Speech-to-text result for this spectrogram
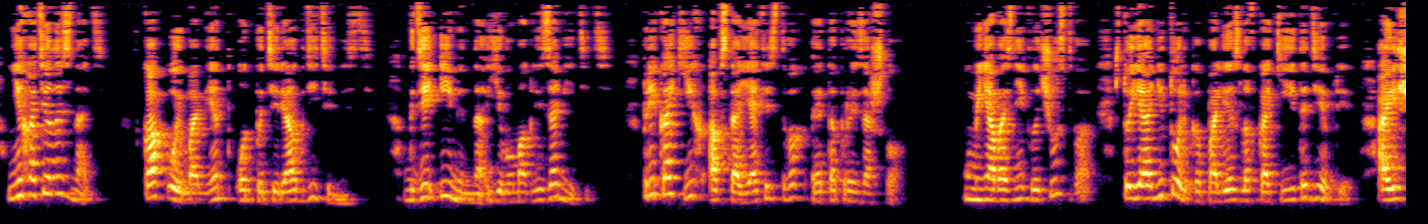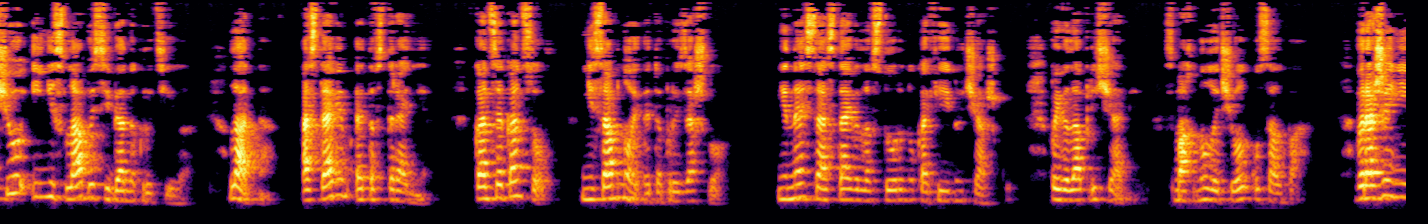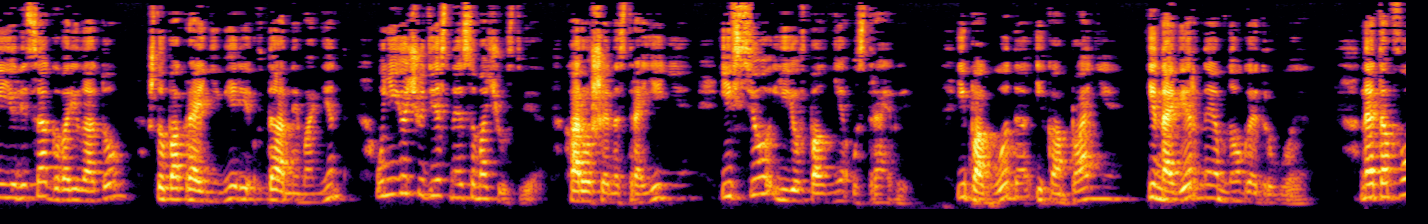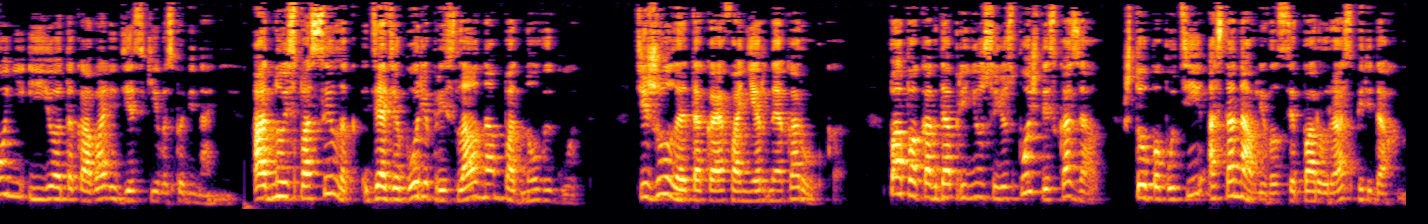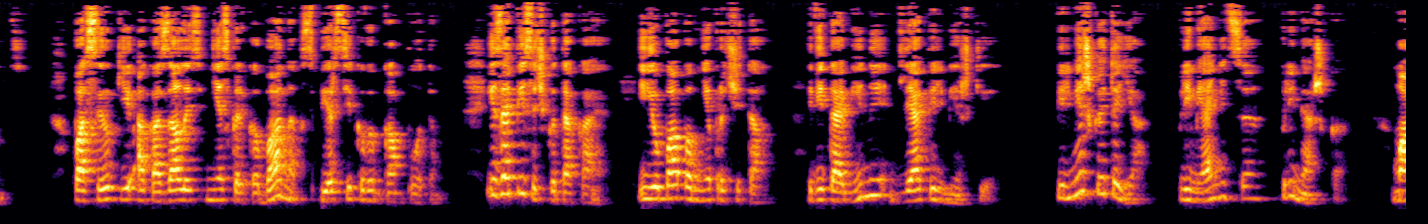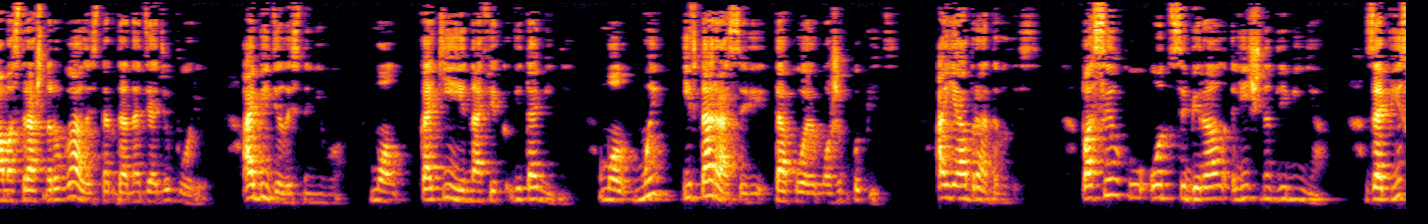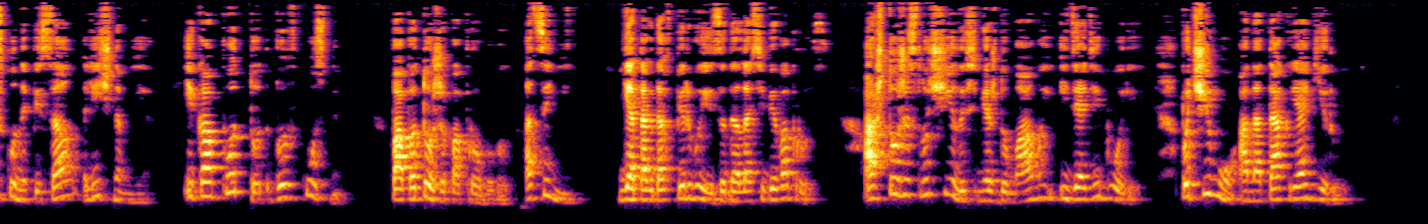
Мне хотелось знать, в какой момент он потерял бдительность, где именно его могли заметить, при каких обстоятельствах это произошло. У меня возникло чувство, что я не только полезла в какие-то дебри, а еще и не слабо себя накрутила. Ладно, оставим это в стороне. В конце концов, не со мной это произошло. Нинесса оставила в сторону кофейную чашку, повела плечами, смахнула челку со лба. Выражение ее лица говорило о том, что, по крайней мере, в данный момент у нее чудесное самочувствие, хорошее настроение, и все ее вполне устраивает. И погода, и компания, и, наверное, многое другое. На этом фоне ее атаковали детские воспоминания. Одну из посылок дядя Боря прислал нам под Новый год. Тяжелая такая фанерная коробка. Папа, когда принес ее с почты, сказал, что по пути останавливался пару раз передохнуть. В посылке оказалось несколько банок с персиковым компотом. И записочка такая. Ее папа мне прочитал. Витамины для пельмешки. Пельмешка – это я, племянница, племяшка. Мама страшно ругалась тогда на дядю Борю. Обиделась на него. Мол, какие нафиг витамины? Мол, мы и в Тарасове такое можем купить. А я обрадовалась. Посылку он собирал лично для меня. Записку написал лично мне. И компот тот был вкусным. Папа тоже попробовал, оценил. Я тогда впервые задала себе вопрос. А что же случилось между мамой и дядей Борей? Почему она так реагирует?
